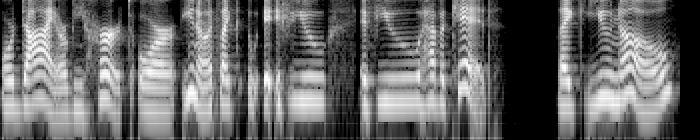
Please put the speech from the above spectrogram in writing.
or die or be hurt or you know, it's like if you if you have a kid, like you know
